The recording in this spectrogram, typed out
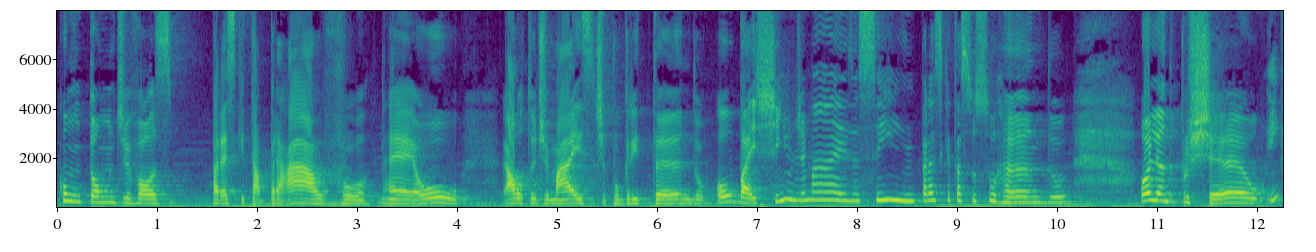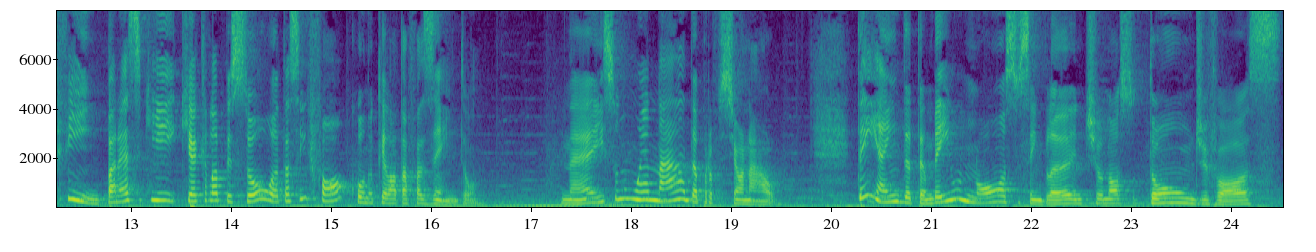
com um tom de voz parece que tá bravo, né? Ou alto demais, tipo gritando, ou baixinho demais, assim, parece que tá sussurrando, olhando pro chão, enfim, parece que, que aquela pessoa tá sem foco no que ela tá fazendo, né? Isso não é nada profissional. Tem ainda também o nosso semblante, o nosso tom de voz,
